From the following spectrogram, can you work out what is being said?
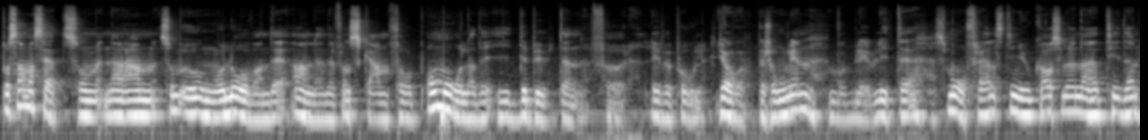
På samma sätt som när han som ung och lovande anlände från Scunthorpe och målade i debuten för Liverpool. Jag personligen blev lite småfrälst i Newcastle under den här tiden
